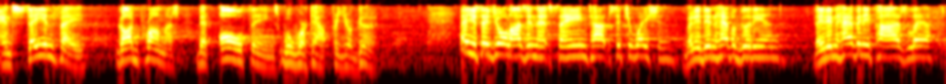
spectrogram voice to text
and stay in faith, God promised that all things will work out for your good. Hey, you say, Joel, I was in that same type situation, but it didn't have a good end. They didn't have any pies left.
